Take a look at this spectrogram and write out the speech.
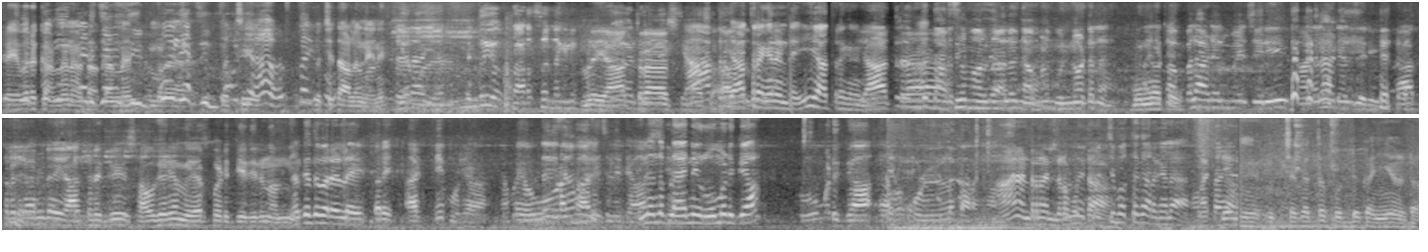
ഡ്രൈവർ കണ്ണനാട്ടോ കണ്ണൻ കൊച്ചി കൊച്ചി താളന്നെയാണ് നമ്മൾ യാത്ര യാത്ര. എങ്ങനെയുണ്ട്? ഈ യാത്ര എങ്ങനെയുണ്ട്? യാത്ര. തടസ്സം വന്നാലും നമ്മൾ മുന്നോട്ടല്ലേ മുന്നോട്ട്. ശരി കടലാടിയാലും ശരി യാത്രക്കാരുടെ യാത്രയ്ക്ക് സൗകര്യം ഏർപ്പെടുത്തിയതിന് നന്ദി. പറയാനുള്ളത് എന്താ പറയല്ലേ പറയ്. അടിപൊളിയാണ്. നമ്മളെ പ്ലാൻ റൂം എടുക്കുക? റൂം എടുക്കുക ഫുള്ള് ആ രണ്ടെണ്ണം മൊത്തം ഉച്ചക്കത്തെ ഫുഡ് കഞ്ഞിയാണ് കേട്ടോ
